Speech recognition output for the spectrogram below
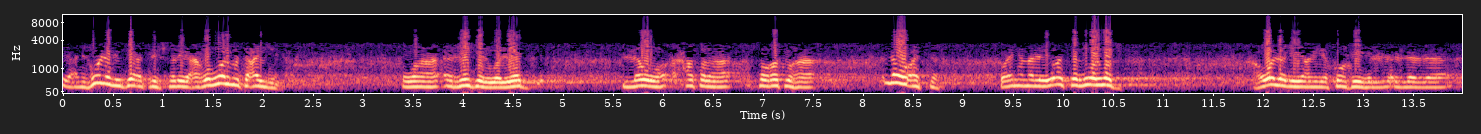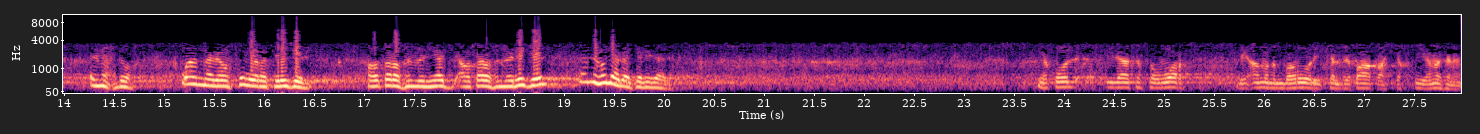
يعني هو الذي جاءت به الشريعة وهو المتعين. والرجل واليد لو حصل صورتها لا يؤثر وإنما الذي يؤثر هو الوجه. هو الذي يعني يكون فيه المحذور. وأما لو صورت رجل أو طرف من يد أو طرف من رجل فإنه لا بأس بذلك. يقول إذا تصورت لأمر ضروري كالبطاقة الشخصية مثلا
